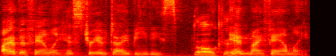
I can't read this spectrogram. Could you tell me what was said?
I have a family history of diabetes oh, okay. in my family.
